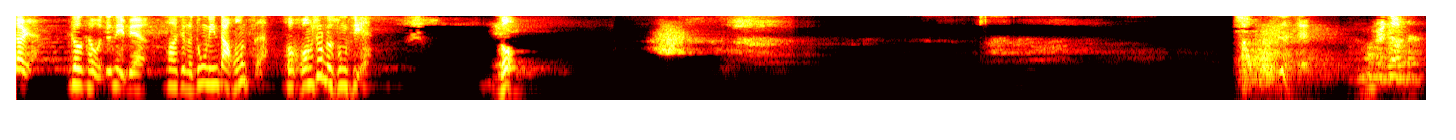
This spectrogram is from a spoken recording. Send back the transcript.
大人刚才我在那边发现了东林大皇子和皇上的踪迹。走。小的呢？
